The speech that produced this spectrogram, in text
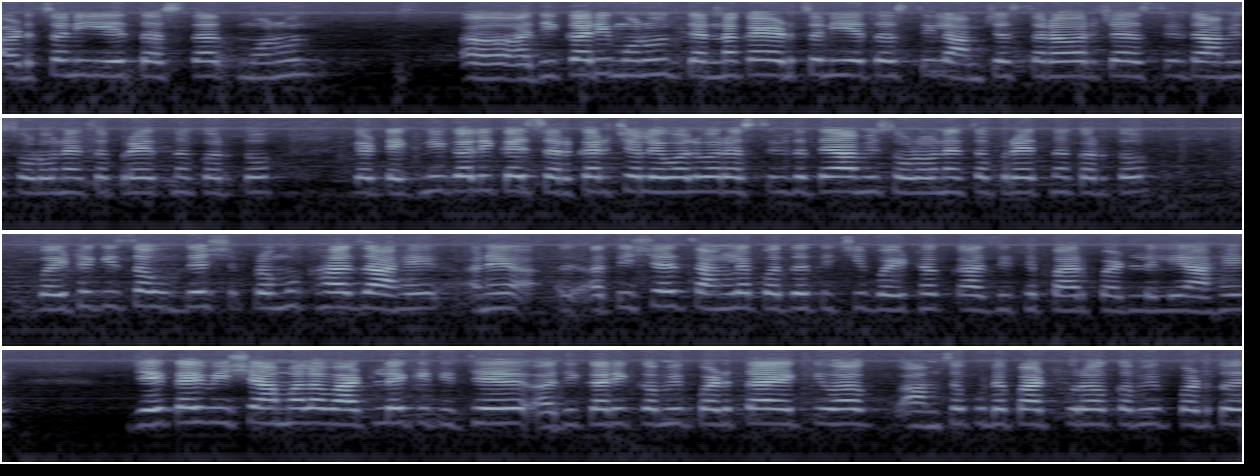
अडचणी येत असतात म्हणून अधिकारी म्हणून त्यांना काही अडचणी येत असतील आमच्या स्तरावरच्या असतील तर आम्ही सोडवण्याचा प्रयत्न करतो. किंवा टेक्निकली काही सरकारच्या लेवलवर असतील तर त्या आम्ही सोडवण्याचा प्रयत्न करतो. बैठकीचा उद्देश प्रमुख हाच आहे आणि अतिशय चांगल्या पद्धतीची बैठक आज इथे पार पडलेली आहे. जे काही विषय आम्हाला वाटले की तिथे अधिकारी कमी पडत आहे किंवा आमचं कुठे पाठपुरावा कमी पडतोय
